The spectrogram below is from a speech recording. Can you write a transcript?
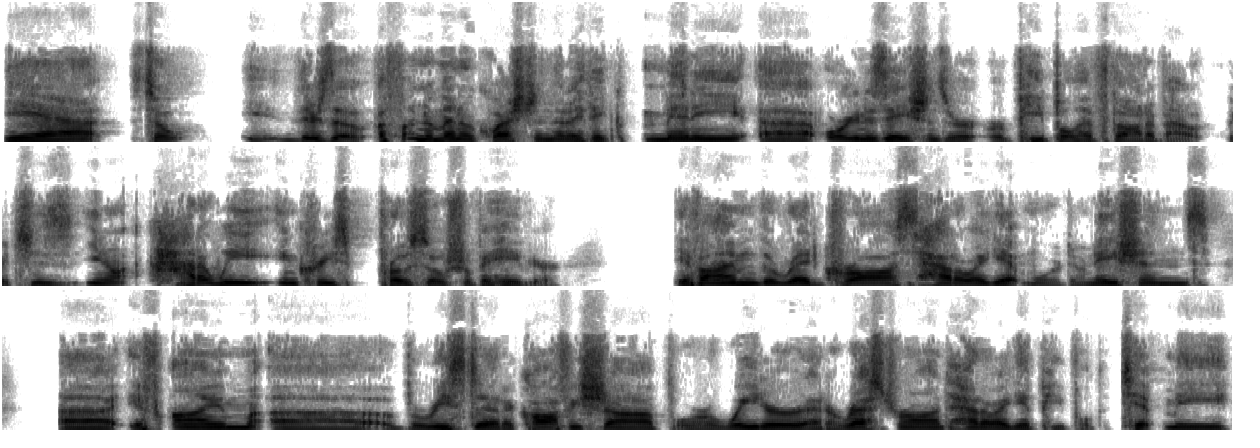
Yeah. So, there's a, a fundamental question that I think many uh, organizations or, or people have thought about, which is, you know, how do we increase pro social behavior? If I'm the Red Cross, how do I get more donations? Uh, if I'm a barista at a coffee shop or a waiter at a restaurant, how do I get people to tip me?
